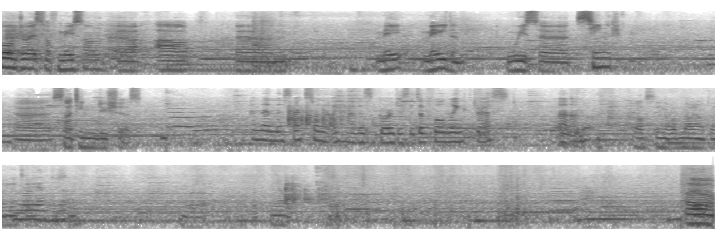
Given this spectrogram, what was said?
Whole dress of Mason uh, are ma- made with uh, zinc uh, satin dishes. And then this next one that we have is gorgeous. It's a full length dress. Um, Alors c'est une robe Marie-Antoinette. Marie-Antoinette. Voilà. Ça va tenir. Alors,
